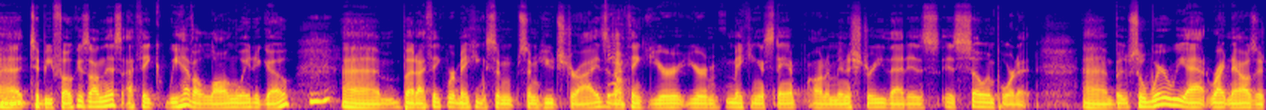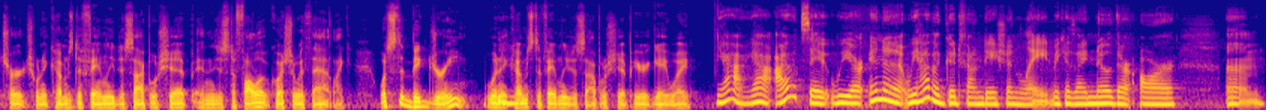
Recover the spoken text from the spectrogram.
uh, to be focused on this. I think we have a long way to go, um, but I think we're making some some huge strides, and I think you're you're making a stamp on a ministry that is is so important. Um, but so where are we at right now as a church when it comes to family discipleship? And just a follow up question with that, like, what's the big dream when it comes to family discipleship here at Gateway? Yeah, yeah. I would say we are in a we have a good foundation laid because I know there are um,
